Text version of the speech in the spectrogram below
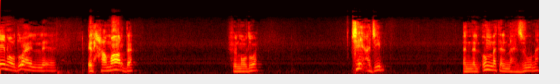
إيه موضوع ال- الحمار ده في الموضوع؟ شيء عجيب أن الأمة المهزومة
